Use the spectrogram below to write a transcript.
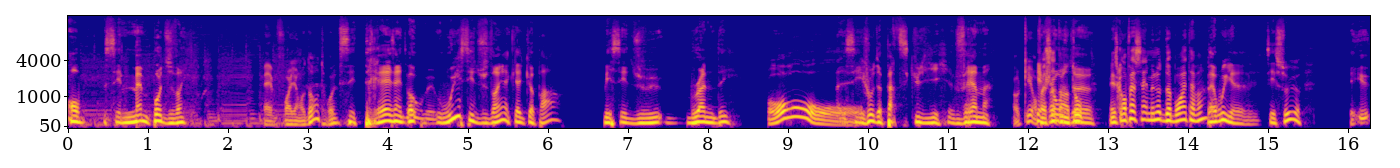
On- C'est même pas du vin. Mais voyons donc, toi. C'est très. oh, oui, c'est du vin à quelque part, mais c'est du brandy. Oh! C'est quelque chose de particulier, vraiment. OK, on quelque fait ça tantôt. de- Mais Est-ce qu'on fait cinq minutes de boîte avant? Ben oui, euh, c'est sûr. Il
